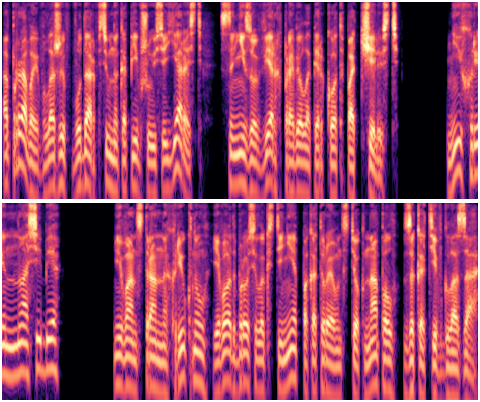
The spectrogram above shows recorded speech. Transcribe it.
а правой, вложив в удар всю накопившуюся ярость, снизу вверх провел апперкот под челюсть. «Ни хрена себе!» Иван странно хрюкнул, его отбросило к стене, по которой он стек на пол, закатив глаза.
